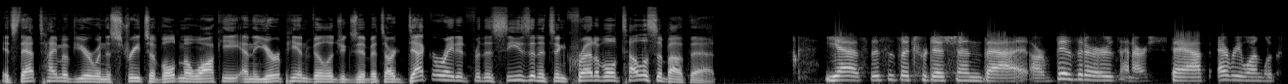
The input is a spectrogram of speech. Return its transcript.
It's that time of year when the streets of Old Milwaukee and the European Village exhibits are decorated for the season. It's incredible. Tell us about that. Yes, this is a tradition that our visitors and our staff, everyone looks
